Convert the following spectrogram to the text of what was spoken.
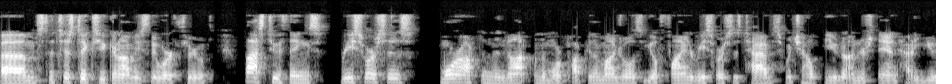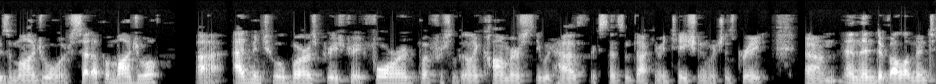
Um, statistics you can obviously work through. Last two things, resources. More often than not on the more popular modules, you'll find resources tabs which help you to understand how to use a module or set up a module. Uh, admin toolbar is pretty straightforward, but for something like commerce, you would have extensive documentation, which is great. Um, and then development,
